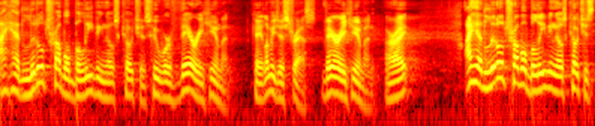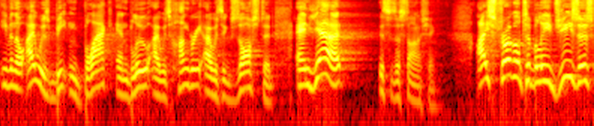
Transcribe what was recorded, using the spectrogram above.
I had little trouble believing those coaches who were very human. Okay, let me just stress very human, all right? I had little trouble believing those coaches, even though I was beaten black and blue, I was hungry, I was exhausted. And yet, this is astonishing. I struggled to believe Jesus,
